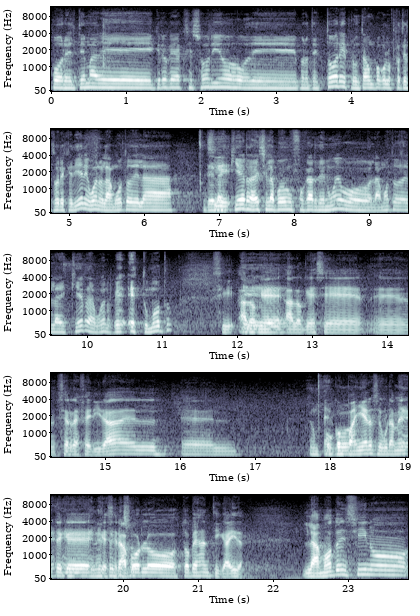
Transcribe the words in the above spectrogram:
por el tema de creo que accesorios o de protectores, preguntaba un poco los protectores que tiene, bueno la moto de la, de la izquierda, a ver si la puedo enfocar de nuevo, la moto de la izquierda, bueno, que es tu moto. Sí, a, lo, que, eh, a lo que se, eh, se referirá el, el, compañero seguramente que, este será por los topes anticaídas. La moto en sí no,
